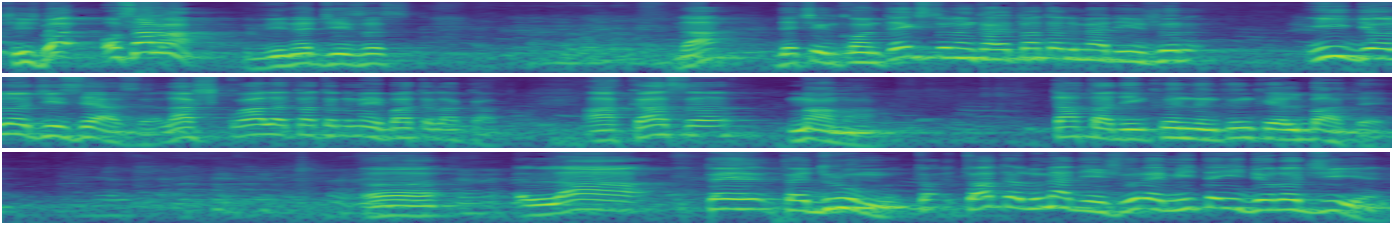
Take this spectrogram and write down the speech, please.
Și zici, bă, o sarma! Vine Jesus. Da? Deci în contextul în care toată lumea din jur ideologizează. La școală toată lumea îi bate la cap. Acasă, mama. Tata din când în când că el bate. Uh, la, pe, pe drum. To- toată lumea din jur emite ideologie.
